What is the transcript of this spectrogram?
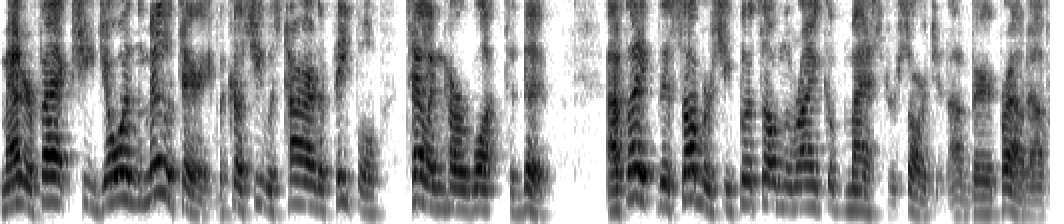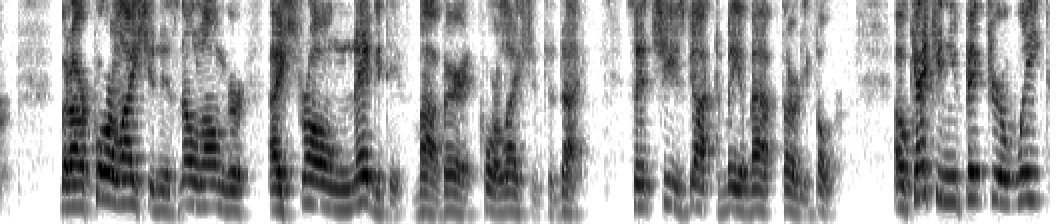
Matter of fact, she joined the military because she was tired of people telling her what to do. I think this summer she puts on the rank of Master Sergeant. I'm very proud of her. But our correlation is no longer a strong negative bivariate correlation today, since she's got to be about 34. Okay, can you picture a weak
